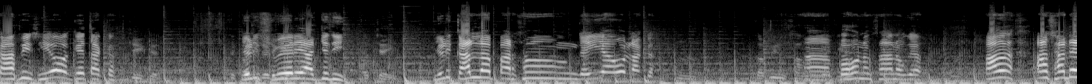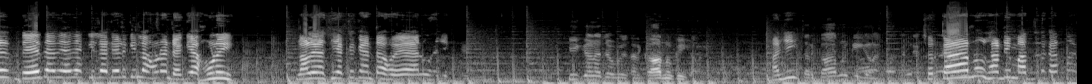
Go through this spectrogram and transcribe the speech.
ਕਾਫੀ ਸੀ ਉਹ ਅੱਗੇ ਤੱਕ। ਠੀਕ ਹੈ। ਜਿਹੜੀ ਸਵੇਰੇ ਅੱਜ ਦੀ। ਅੱਛਾ ਜੀ। ਜਿਹੜੀ ਕੱਲ ਪਰਸੋਂ ਗਈ ਆ ਉਹ ਲੱਗ। ਕਾਫੀ ਨੁਕਸਾਨ ਹਾਂ ਬਹੁਤ ਨੁਕਸਾਨ ਹੋ ਗਿਆ। ਆ ਆ ਸਾਡੇ ਦੇ ਦੇ ਦੇ ਕਿੱਲਾ ਡੇਢ ਕਿੱਲਾ ਹੁਣੇ ਡਿੱਗਿਆ ਹੁਣੇ ਹੀ। ਨਾਲੇ ਅਸੀਂ 1 ਘੰਟਾ ਹੋਇਆ ਇਹਨੂੰ ਹਜੇ। ਕੀ ਕਹਿਣਾ ਚਾਹੋਗੇ? ਸਰਕਾਰ ਨੂੰ ਕੀ ਕਹਿਣਾ? ਹਾਂਜੀ? ਸਰਕਾਰ ਨੂੰ ਕੀ ਕਹਿਣਾ ਸਰਕਾਰ ਨੂੰ ਸਾਡੀ ਮਦਦ ਕਰਨਾ।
